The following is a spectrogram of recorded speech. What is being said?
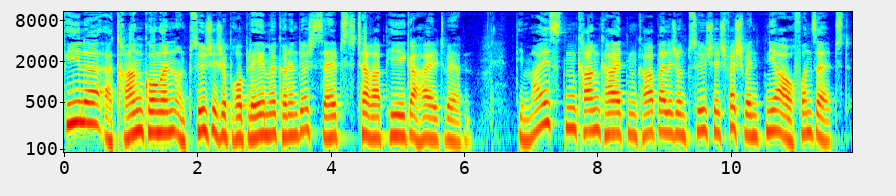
Viele Erkrankungen und psychische Probleme können durch Selbsttherapie geheilt werden. Die meisten Krankheiten, körperlich und psychisch, verschwinden ja auch von selbst.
